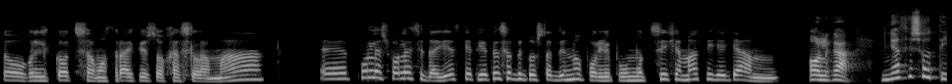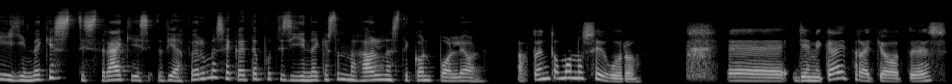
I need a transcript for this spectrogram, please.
το γλυκό της Σαμοθράκης, το χασλαμά, ε, πολλές πολλές συνταγές και αρκετές από την Κωνσταντινούπολη που μου τις είχε μάθει η γιαγιά μου. Όλγα, νιώθεις ότι οι γυναίκες της Θράκης διαφέρουν σε κάτι από τις γυναίκες των μεγάλων αστικών πόλεων; Αυτό είναι το μόνο σίγουρο. Ε, γενικά οι Θρακιώτες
